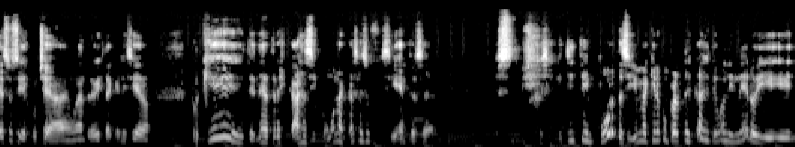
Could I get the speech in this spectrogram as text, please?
eso sí escuché ¿ah? en una entrevista que le hicieron. ¿Por qué tener tres casas si con una casa es suficiente? O sea, ¿qué te importa? Si yo me quiero comprar tres casas y tengo el dinero y,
